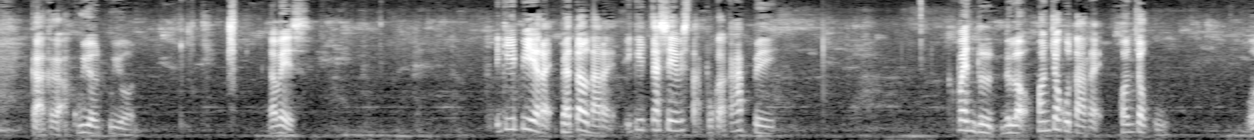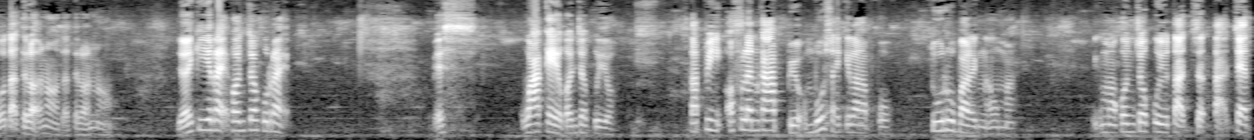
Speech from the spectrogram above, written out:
Gak gak kuyon kuyon ya wis. Iki piye rek? Battle ta rek? Iki cese wis tak buka kabeh. Kepen delok koncoku ta rek? Koncoku. Oh tak delokno tak delokno. Ya iki rek koncoku rek wis wake yo kancaku yo. Tapi offline kabeh embu saiki lapo turu paling nang omah. Iku mau kancaku yo tak tak chat.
